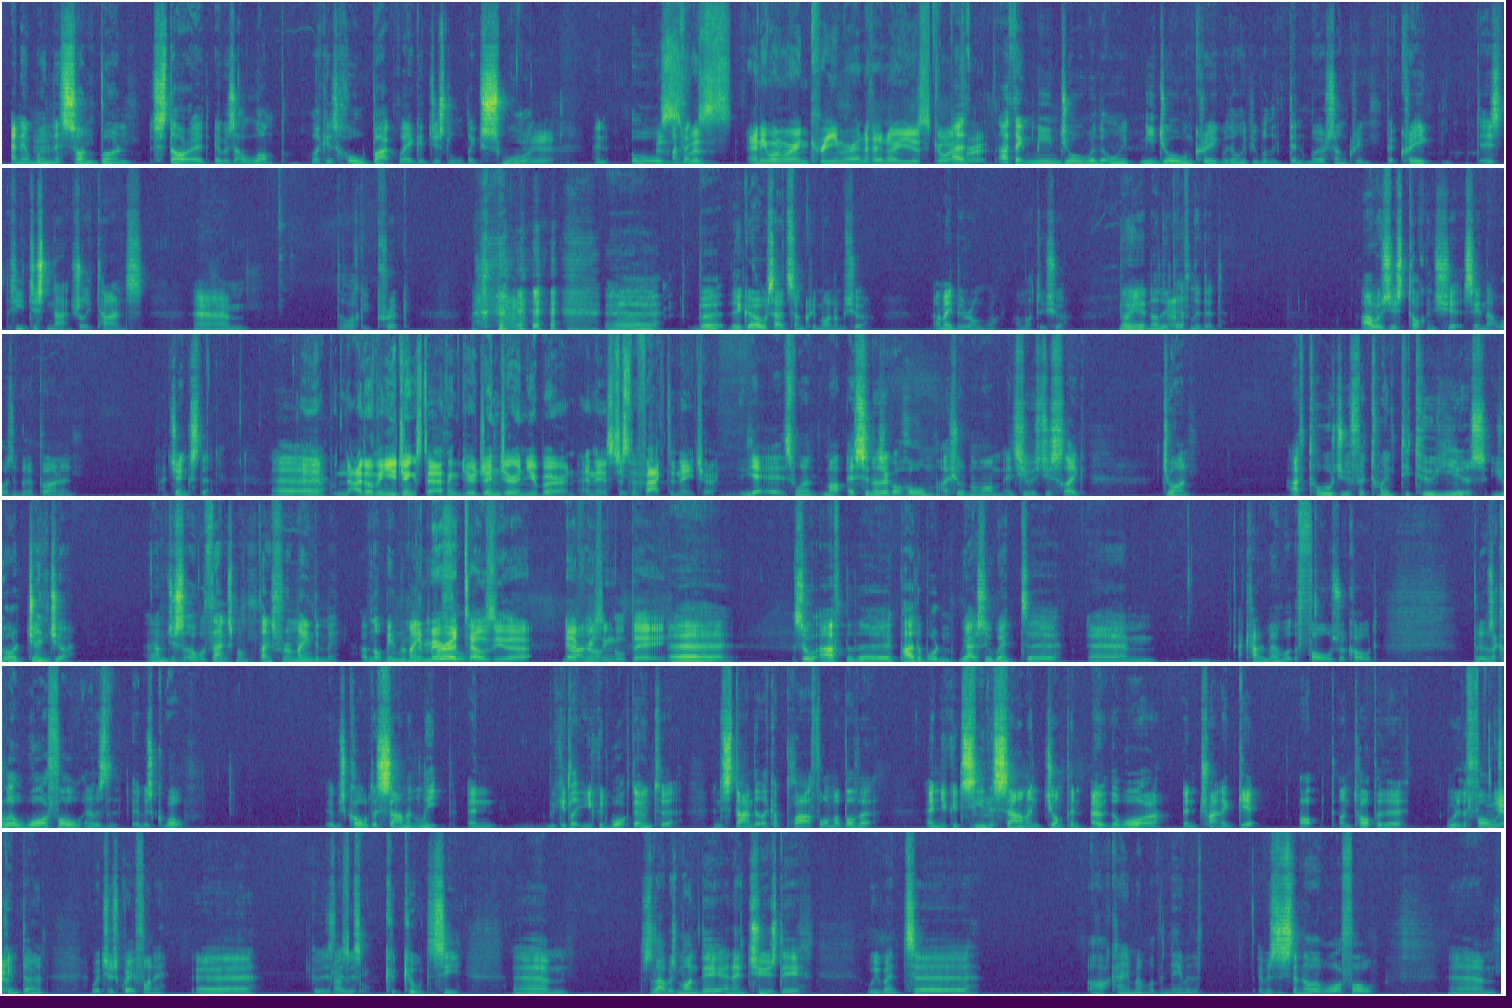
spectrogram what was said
and then when the sunburn started, it was a lump. Like his whole back leg had just like swollen, Yeah. and oh, Was I think, was anyone wearing cream or anything, or are you just going I, for it? I think me and Joe were the only me, Joe and Craig were the only people that didn't wear sun cream. But Craig is he just naturally tans. Um, the lucky prick. uh, but the girls had sun cream on, I'm sure. I might be wrong though. I'm not too sure. No, yeah, no, they definitely did. I was just talking shit, saying that wasn't going to burn, and I jinxed it. Uh, then, I don't think you jinxed it. I think you're ginger and you burn, and it's just a fact of nature. yeah, it's one. Of, my, as soon as I got home, I showed my mom, and she was just like, "John, I've told you for 22 years you are ginger," and I'm just, "Oh well, thanks, mom. Thanks for reminding me. I've not been reminded. The mirror tells you that No, every single day. Uh, so after the paddleboarding, we actually went to. Um, I can't remember what the falls were called, but it was like a little waterfall, and it was it was well. It was called the Salmon Leap, and we could like you could walk down to it and stand at like a platform above it, and you could see Mm-hmm. the salmon jumping out the water and trying to get up on top of the where the falls Yeah. came down, which was quite funny. Uh, it was That's it was cool. c- cool to see. Um, so that was Monday, and then Tuesday we went to. Oh, I can't remember what the name of the. It was just another waterfall. Um,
